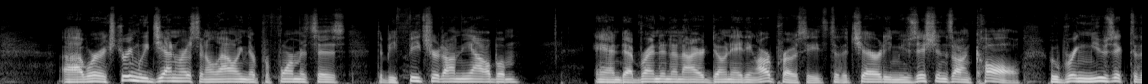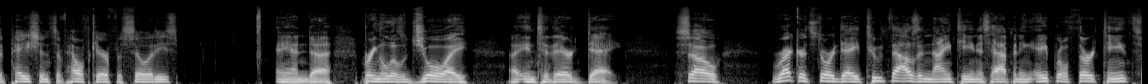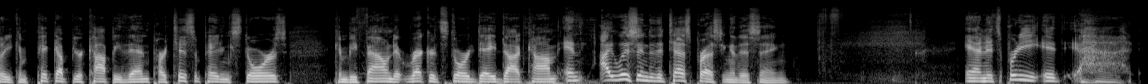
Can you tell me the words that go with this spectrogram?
uh, were extremely generous in allowing their performances to be featured on the album. And uh, Brendan and I are donating our proceeds to the charity Musicians on Call, who bring music to the patients of healthcare facilities and uh, bring a little joy uh, into their day. So, Record Store Day 2019 is happening April 13th, so you can pick up your copy then. Participating stores can be found at recordstoreday.com. And I listened to the test pressing of this thing, and it's pretty.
